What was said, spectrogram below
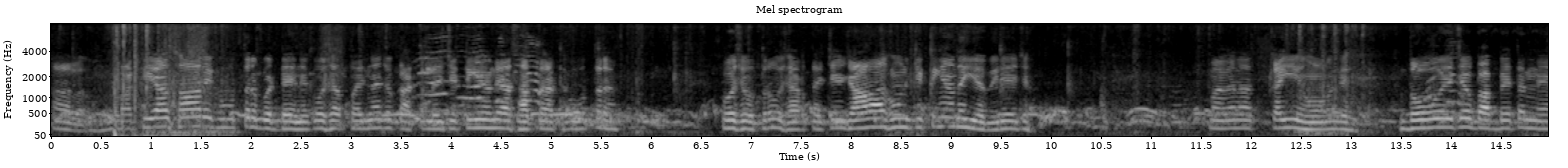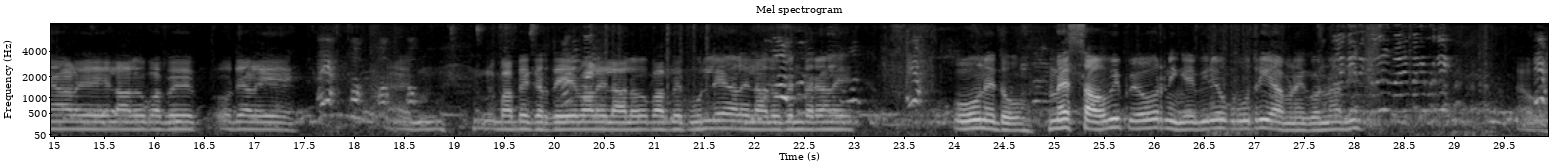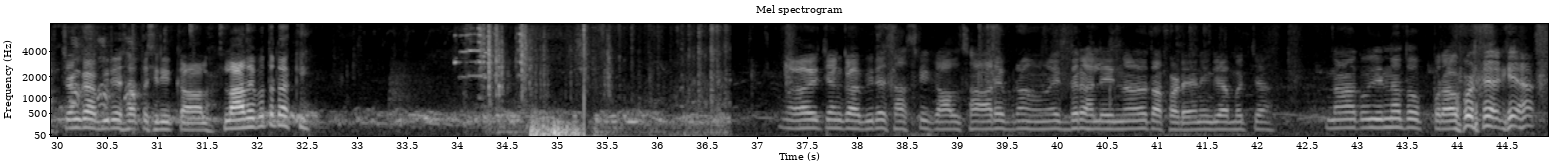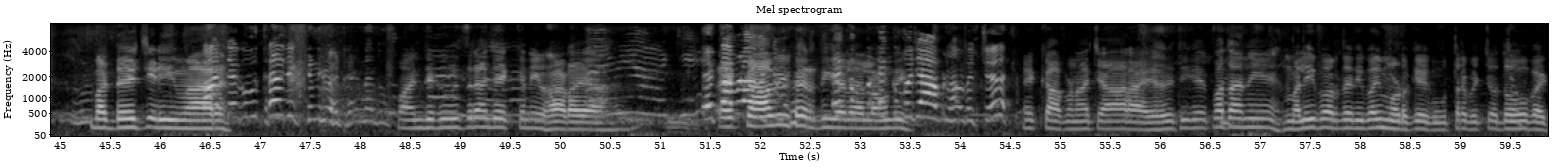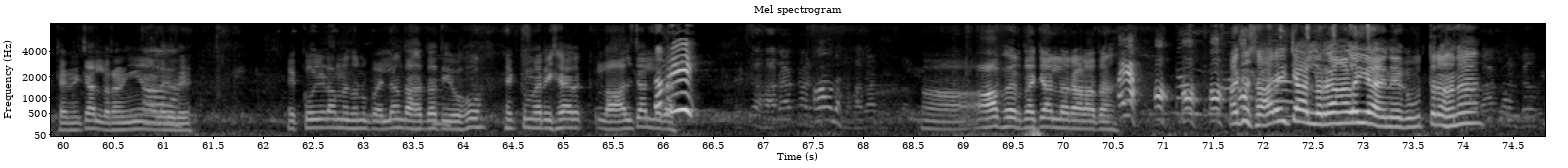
ਆ ਲਓ, ਬਾਕੀ ਆ ਸਾਰੇ ਕਬੂਤਰ ਵੱਡੇ ਨੇ। ਕੁਛ ਆਪਾਂ ਇਹਨਾਂ ਚੋਂ ਕੱਟ ਲਏ, ਚਿੱਟੀਆਂ ਦੇ ਆ 7-8 ਕਬੂਤਰ। ਕੁਛ ਉਧਰੋਂ ਛੱਡਤੇ, ਚ ਜ਼ਿਆਦਾ ਹੁਣ ਚਿੱਟੀਆਂ ਦਾ ਹੀ ਆ ਵੀਰੇ ਚ। ਮੈਂ ਕਹਿੰਦਾ ਕਈ ਹੋਣਗੇ। ਦੋ ਇਹ ਚ ਬਾਬੇ ਧੰਨੇ ਵਾਲੇ, ਲਾ ਲਓ ਬਾਬੇ ਉਹਦੇ ਵਾਲੇ ਬਾਬੇ ਗੁਰਦੇਵ ਵਾਲੇ ਲਾ ਲਓ, ਬਾਬੇ ਪੂਲੇ ਵਾਲੇ ਲਾ ਲਓ, ਬਿੰਦਰ ਵਾਲੇ। ਉਹ ਨੇ ਦੋ। ਮਿਸ ਆ ਉਹ ਵੀ ਪਿਓਰ ਨਹੀਂ ਗੇ ਵੀਰੇ, ਉਹ ਕਬੂਤਰੀ ਆਪਣੇ ਕੋਲ ਦੀ। ਚੰਗਾ ਵੀਰੇ, ਸਤਿ ਸ਼੍ਰੀ ਅਕਾਲ। ਲਾ ਦੇ ਪੁੱਤ ਟਾਕੀ। ਆਏ ਚੰਗਾ ਵੀਰੇ, ਸਤਿ ਸ਼੍ਰੀ ਅਕਾਲ ਸਾਰੇ ਭਰਾਵਾਂ ਨੂੰ। ਇੱਧਰ ਹਲੇ ਇਹਨਾਂ ਦਾ ਤਾਂ ਫੜਿਆ ਨਹੀਂ ਗਿਆ ਬੱਚਾ। ਨਾ ਕੋਈ ਇਹਨਾਂ ਤੋਂ ਉੱਪਰਾ ਫੜਿਆ ਗਿਆ। ਵੱਡੇ ਚਿੜੀ ਮਾਰ। ਪੰਜ ਕਬੂਤਰਾਂ ਦੇਖਣੀ ਬੈਠਾ ਇਹਨਾਂ ਤੂੰ। ਪੰਜ ਕਬੂਤਰਾਂ 'ਚ ਇੱਕ ਨਹੀਂ ਫੜਾਇਆ ਇੱਕ ਇੱਕ ਆ ਵੀ ਫਿਰਦੀ ਆ ਲਾ- ਲਾਉਂਦੀ। ਪੰਜਾਬ ਨਾਲ ਵਿੱਚ। ਇੱਕ ਆਪਣਾ ਚਾਰ ਆਏ ਹੋਏ ਸੀਗੇ ਪਤਾ ਨਹੀਂ ਮਲੀਪੁਰ ਦੇ ਦੀ ਬਾਈ ਮੁੜ ਕੇ ਕਬੂਤਰ ਵਿੱਚੋਂ ਦੋ ਬੈਠੇ ਨੇ ਝੱਲਰਾਂ ਜੀਆਂ ਵਾਲੇ ਉਰੇ। ਇੱਕ ਜਿਹੜਾ ਮੈਂ ਤੁਹਾਨੂੰ ਪਹਿਲਾਂ ਦੱਸਦਾ ਸੀ ਉਹ ਇੱਕ ਮੇਰੇ ਸ਼ਾਇਦ ਲਾਲ ਝੱਲਰ ਆ। ਸਮਰੀ! ਆਉਂਦਾ। ਹਾਂ ਆ ਫਿਰਦਾ ਝੱਲਰ ਵਾਲਾ ਤਾਂ। ਆਇਆ। ਅੱਜ ਸਾਰੇ ਝੱਲਰਾਂ ਵਾਲੇ ਹੀ ਆਏ ਨੇ ਕਬੂਤਰ ਹਨਾ?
